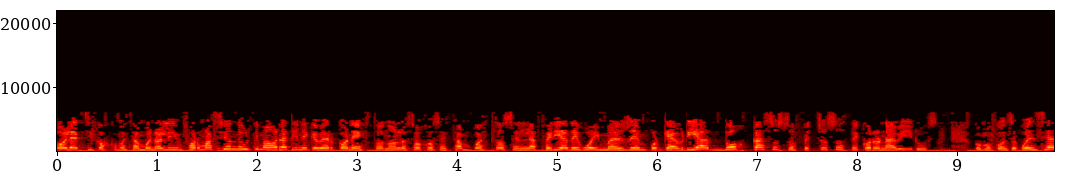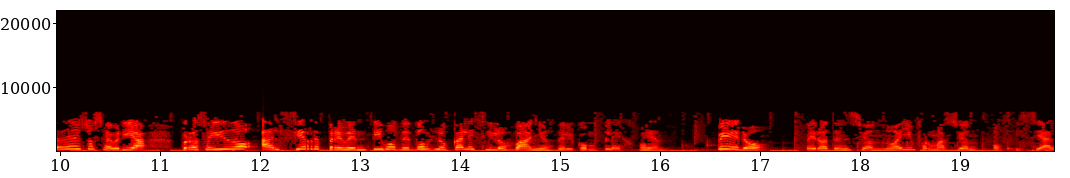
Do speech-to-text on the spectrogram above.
Hola, chicos, ¿cómo están? Bueno, la información de última hora tiene que ver con esto, ¿no? Los ojos están puestos en la feria de Guaymallén porque habría dos casos sospechosos de coronavirus. Como consecuencia de ello, se habría procedido al cierre preventivo de dos locales y los baños del complejo. Bien. Pero, pero atención, no hay información oficial.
